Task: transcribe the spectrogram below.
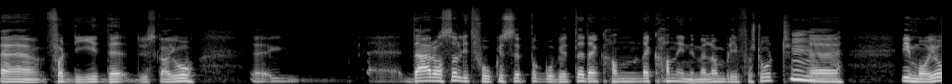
Eh, fordi det, du skal jo eh, Det er også litt fokuset på godbiter. Det kan, det kan innimellom bli for stort. Mm. Vi må jo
